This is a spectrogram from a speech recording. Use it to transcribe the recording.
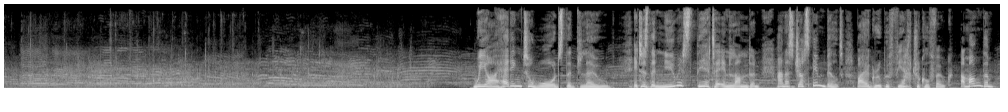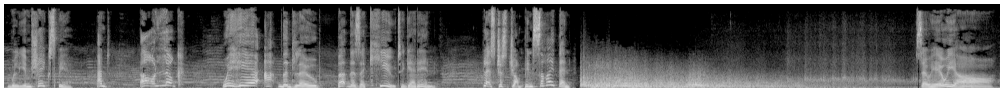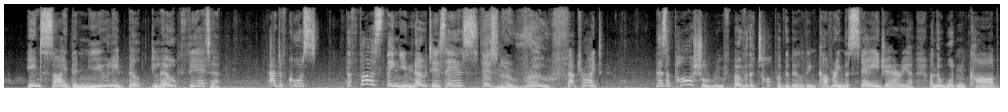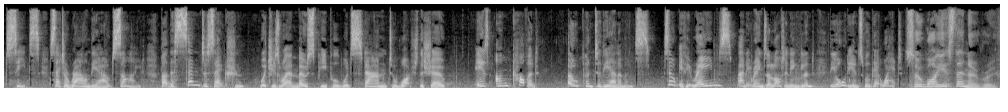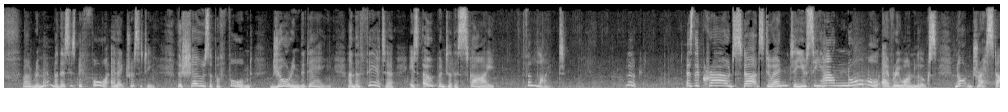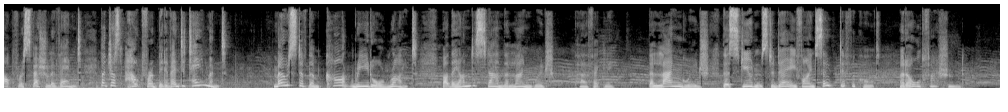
We are heading towards the Globe. It is the newest theatre in London and has just been built by a group of theatrical folk, among them William Shakespeare. And, oh, look! We're here at the Globe, but there's a queue to get in. Let's just jump inside then. So here we are, inside the newly built Globe Theatre. And of course, the first thing you notice is. There's no roof. That's right. There's a partial roof over the top of the building covering the stage area and the wooden carved seats set around the outside. But the centre section, which is where most people would stand to watch the show, is uncovered, open to the elements. So if it rains, and it rains a lot in England, the audience will get wet. So why is there no roof? Well, remember, this is before electricity. The shows are performed during the day, and the theatre is open to the sky for light. Look, as the crowd starts to enter, you see how normal everyone looks. Not dressed up for a special event, but just out for a bit of entertainment. Most of them can't read or write, but they understand the language perfectly. The language that students today find so difficult and old fashioned.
